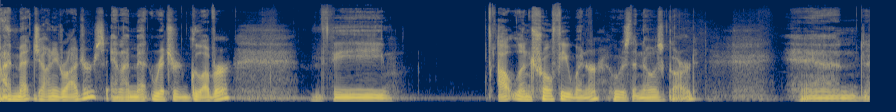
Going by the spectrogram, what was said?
I met Johnny Rodgers and I met Richard Glover, the Outland Trophy winner, who was the nose guard. And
